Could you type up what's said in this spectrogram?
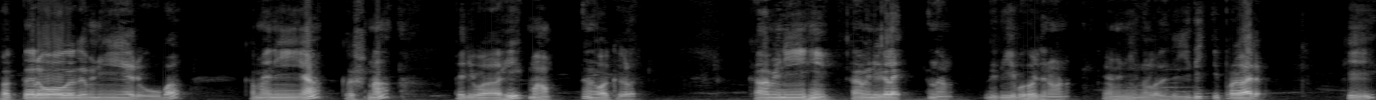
ഭക്തലോകഗമനീയരൂപ. കമനീയ കൃഷ്ണ പരിവാഹി മാം എന്ന വാക്കുകൾ കാമിനീഹി കാമിനികളെ എന്നാണ്. ദ്വിതീയ ബഹുവചനമാണ് കാമിനി എന്നുള്ളതിന്റെ ഇതി ഇപ്രകാരം. ഹി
